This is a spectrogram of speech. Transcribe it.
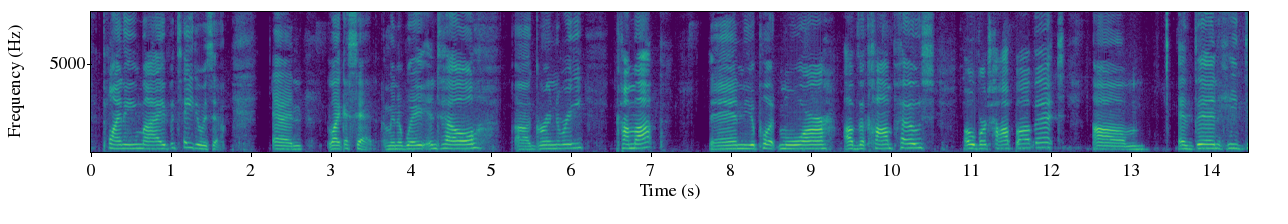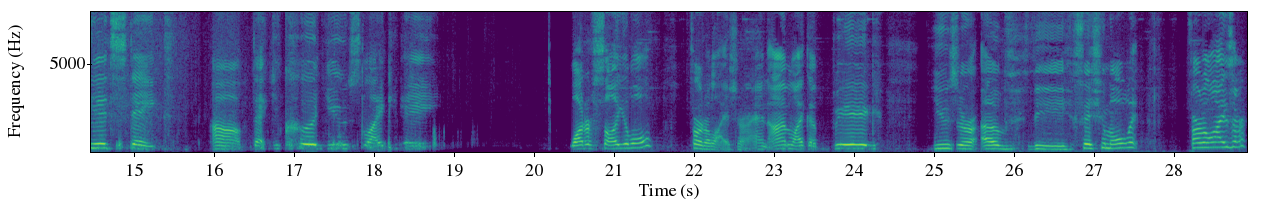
planting my potatoes out. And like I said, I'm going to wait until uh, greenery come up. Then you put more of the compost over top of it. Um, and then he did state um, that you could use like a water soluble fertilizer. And I'm like a big user of the fish emulsion fertilizer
